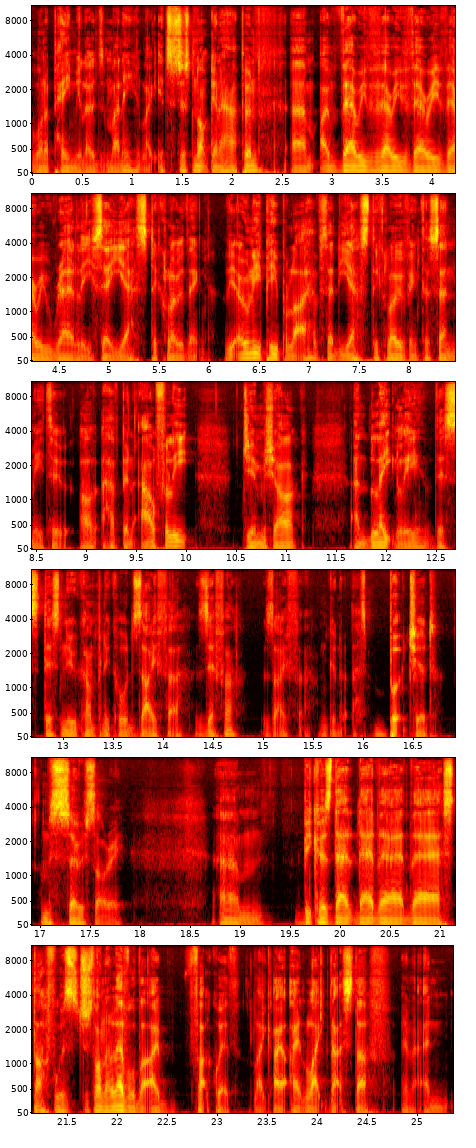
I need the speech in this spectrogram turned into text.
want to pay me loads of money. Like it's just not going to happen. Um, I very, very, very, very rarely say yes to clothing. The only people that I have said yes to clothing to send me to are, have been Alphalete, Gymshark, and lately this this new company called Zypher, Ziffer, Zypher. I'm gonna that's butchered. I'm so sorry. Um, because their their their their stuff was just on a level that I fuck with. Like I, I like that stuff, and and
